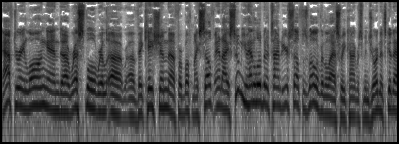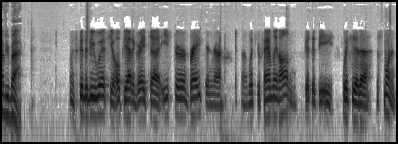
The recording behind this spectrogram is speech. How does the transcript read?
after a long and uh, restful uh, vacation for both myself and I assume you had a little bit of time to yourself as well over the last week, Congressman Jordan. It's good to have you back. It's good to be with you. Hope you had a great Easter break and with your family and all. Good to be with you this morning.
